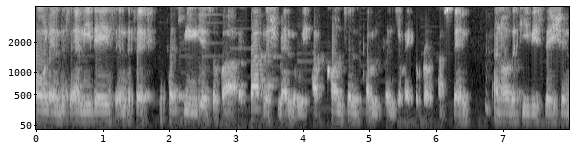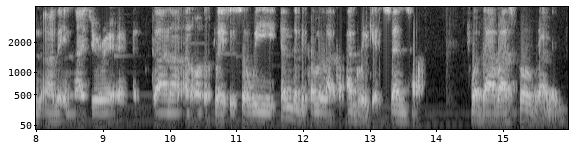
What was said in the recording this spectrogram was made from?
all in these early days, in the first, the first few years of our establishment, we have content coming from Jamaica Broadcasting mm-hmm. and all the TV stations, either uh, in Nigeria, and Ghana, and other places. So we end up becoming like an aggregate center for diverse programming.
